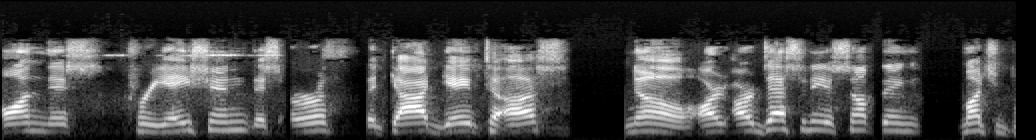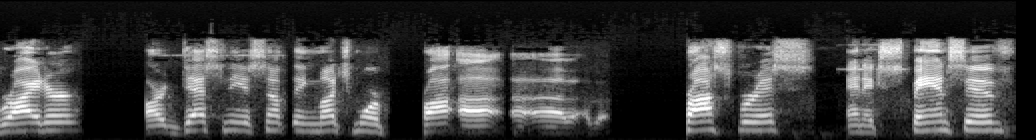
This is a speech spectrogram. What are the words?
on this creation, this earth that God gave to us. No, our, our destiny is something much brighter. Our destiny is something much more pro, uh, uh, prosperous and expansive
